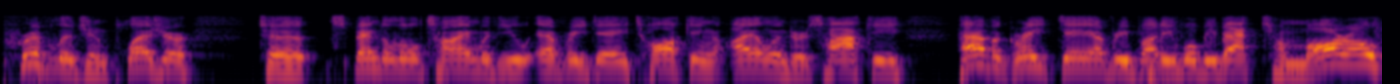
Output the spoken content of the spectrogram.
privilege and pleasure to spend a little time with you every day talking Islanders hockey. Have a great day, everybody. We'll be back tomorrow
